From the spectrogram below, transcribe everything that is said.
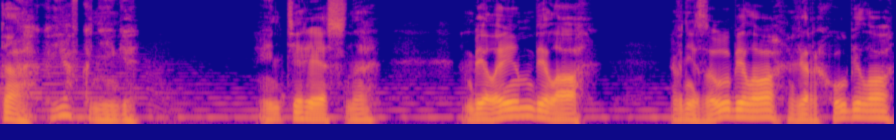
Так, я в книге. Интересно. Белым бело. Внизу бело, вверху бело.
